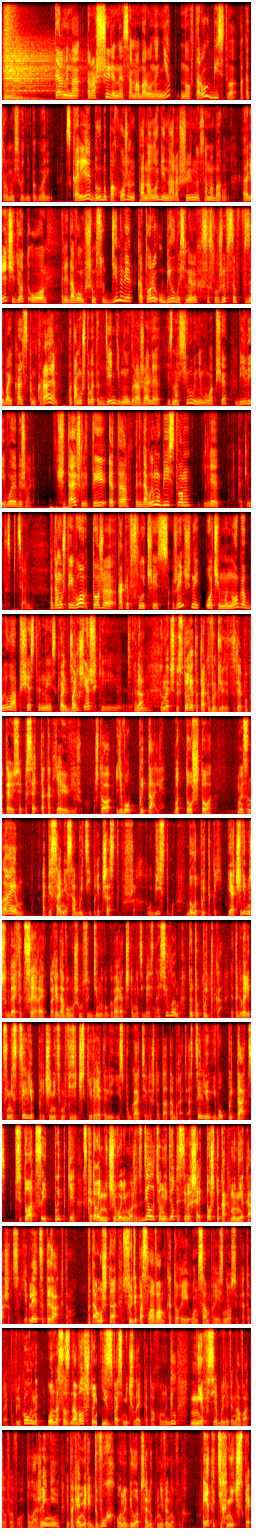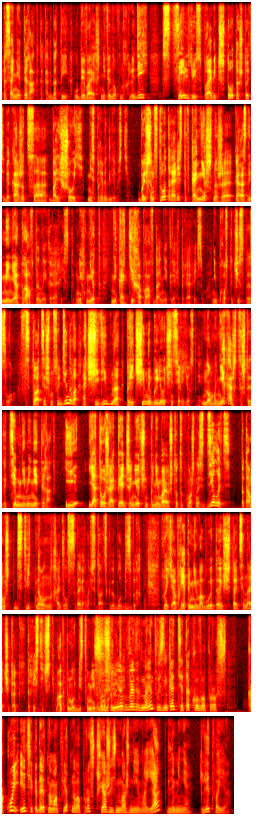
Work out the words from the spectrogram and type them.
Термина «расширенная самооборона» нет, но второе убийство, о котором мы сегодня поговорим, скорее было бы похоже по аналогии на расширенную самооборону. Речь идет о рядовом Шамсуддинове, который убил восьмерых сослуживцев в Забайкальском крае, потому что в этот день ему угрожали изнасилованием и вообще били его и обижали. Считаешь ли ты это рядовым убийством или каким-то специальным? Потому что его тоже, как и в случае с женщиной, очень много было общественной, скорее, поддержки. поддержки да. Значит, история это так выглядит, если я попытаюсь описать так, как я ее вижу. Что его пытали. Вот то, что мы знаем, описание событий, предшествовавших убийству, было пыткой. И очевидно, что когда офицеры рядовому Шамсуддинову говорят, что мы тебя изнасилуем, то это пытка. Это говорится не с целью причинить ему физический вред или испугать, или что-то отобрать, а с целью его пытать. В ситуации пытки, с которой ничего не может сделать, он идет и совершает то, что, как мне кажется, является терактом. Потому что, судя по словам, которые он сам произнес и которые опубликованы, он осознавал, что из восьми человек, которых он убил, не все были виноваты в его положении, и, по крайней мере, двух он убил абсолютно невиновных. Это техническое описание теракта, когда ты убиваешь невиновных людей с целью исправить что-то, что тебе кажется большой несправедливостью. Большинство террористов, конечно же, гораздо менее оправданные террористы. У них нет никаких оправданий для их терроризма. Они просто чистое зло. В ситуации Шамсудинова, очевидно, причины были очень серьезные. Но мне кажется, что это тем не менее теракт. И я тоже, опять же, не очень понимаю, что тут можно сделать, потому что действительно он находился, наверное, в ситуации, когда был безвыходный. Но я при этом не могу это считать иначе, как террористическим актом и убийством невиновных Слушай, людей. в этот момент возникает тебе такой вопрос. Какой этика дает нам ответ на вопрос, чья жизнь важнее, моя для меня или твоя?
